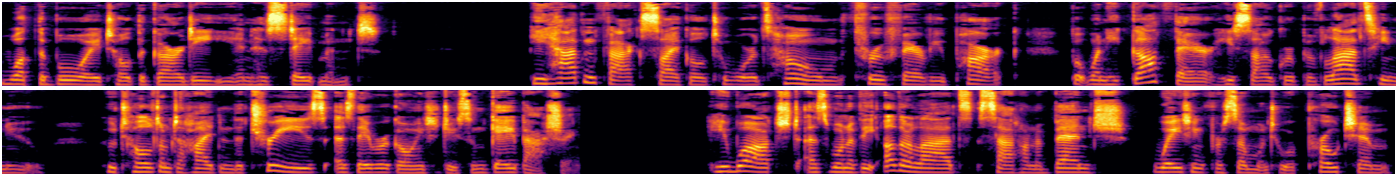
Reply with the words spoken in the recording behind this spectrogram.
what the boy told the Gardaí in his statement. He had in fact cycled towards home through Fairview Park, but when he got there, he saw a group of lads he knew, who told him to hide in the trees as they were going to do some gay bashing. He watched as one of the other lads sat on a bench, waiting for someone to approach him,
